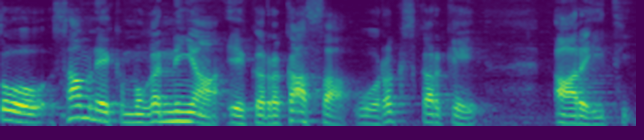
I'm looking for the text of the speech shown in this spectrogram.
तो सामने एक मुगनिया एक रकासा, वो रक्स करके आ रही थी।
